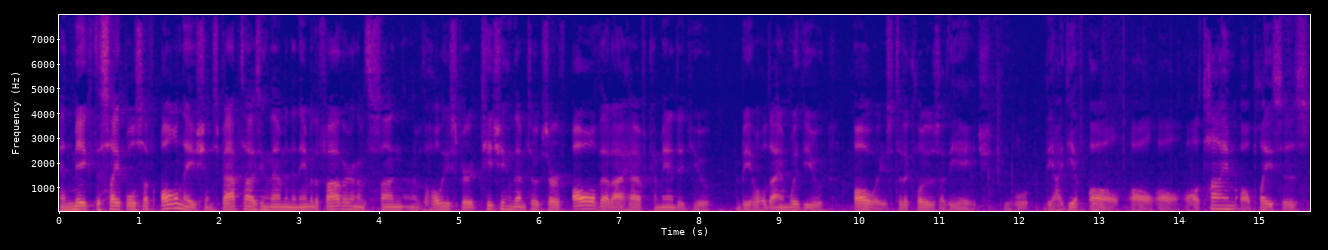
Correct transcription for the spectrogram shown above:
and make disciples of all nations, baptizing them in the name of the Father and of the Son and of the Holy Spirit, teaching them to observe all that I have commanded you. And behold, I am with you always to the close of the age. The idea of all, all, all, all time, all places,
